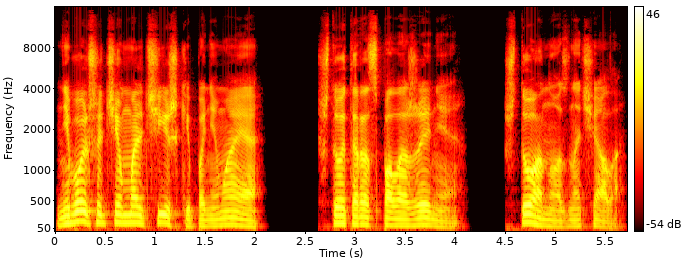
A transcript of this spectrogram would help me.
Не больше, чем мальчишки, понимая, что это расположение, что оно означало.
